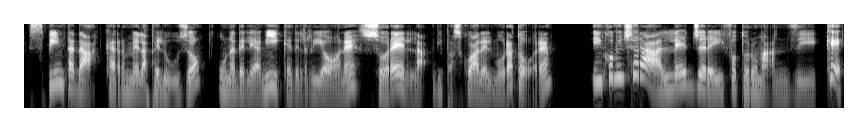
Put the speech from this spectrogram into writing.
spinta da Carmela Peluso, una delle amiche del Rione, sorella di Pasquale il muratore, incomincerà a leggere i fotoromanzi che,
